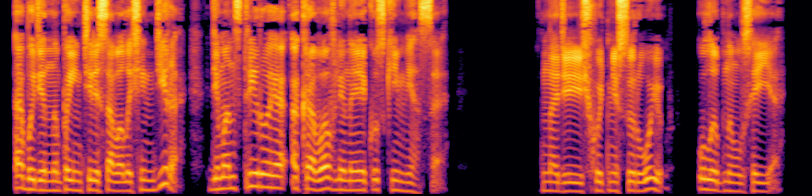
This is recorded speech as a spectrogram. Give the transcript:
— обыденно поинтересовалась Индира, демонстрируя окровавленные куски мяса. «Надеюсь, хоть не сырую?» — улыбнулся я.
